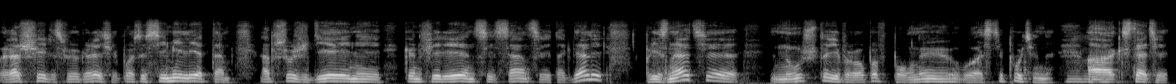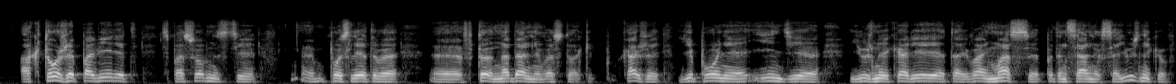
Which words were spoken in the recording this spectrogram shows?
расширить свою агрессию, после семи лет там обсуждений, конференций, санкций и так далее, признать, э, ну, что Европа в полной власти Путина. Mm-hmm. А, кстати, а кто же поверит способности э, после этого э, на Дальнем Востоке? Как же Япония, Индия, Южная Корея, Тайвань, масса потенциальных союзников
